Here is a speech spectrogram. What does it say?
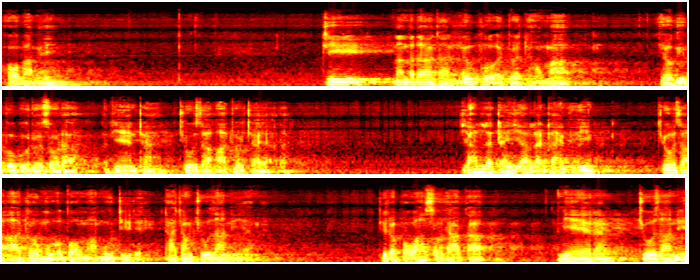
ဟောပါမယ်ဒီတန်တရာကလုဖို့အတွက်တောင်မှယောဂီပုဂ္ဂိုလ်တို့ဆိုတာအပြင်းထန်စ조사အားထုတ်ကြရတာရလက်တိုင်းရလက်တိုင်းဒီစ조사အားထုတ်မှုအပေါ်မှာမူတည်တယ်ဒါကြောင့်စ조사နေရမယ်ဒီတော့ဘဝဆိုတာက အမြဲတမ်းစ조사နေ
